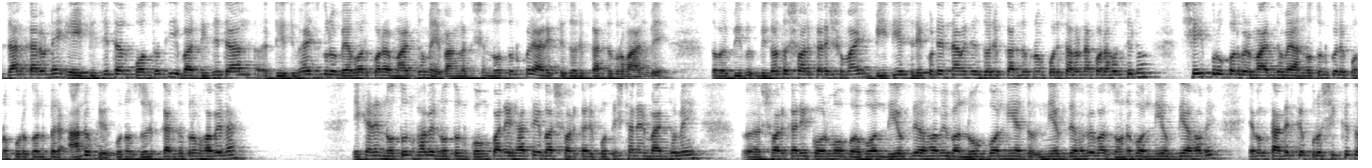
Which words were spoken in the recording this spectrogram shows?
যার কারণে এই ডিজিটাল পদ্ধতি বা ডিজিটাল ডিভাইসগুলো ব্যবহার করার মাধ্যমে বাংলাদেশে নতুন করে আরেকটি জরিপ কার্যক্রম আসবে। তবে বিগ- বিগত সরকারের সময় বিডিএস রেকর্ডের নামে যে জরিপ কার্যক্রম পরিচালনা করা হয়েছিল, সেই প্রকল্পের মাধ্যমে আর নতুন করে কোনো প্রকল্পের আলোকে কোনো জরিপ কার্যক্রম হবে না। এখানে নতুনভাবে নতুন কোম্পানির হাতে বা সরকারি প্রতিষ্ঠানের মাধ্যমেই আহ, সরকারি কর্মবল নিয়োগ দেওয়া হবে বা লোকবল নিয়ে নিয়োগ দেওয়া হবে বা জনবল নিয়োগ দেওয়া হবে এবং তাদেরকে প্রশিক্ষিত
